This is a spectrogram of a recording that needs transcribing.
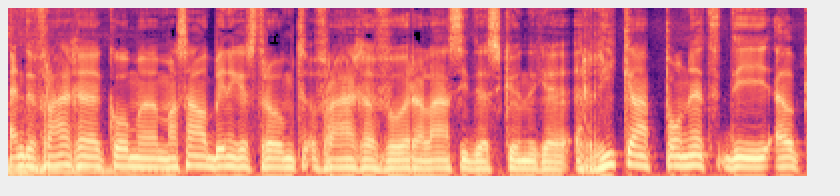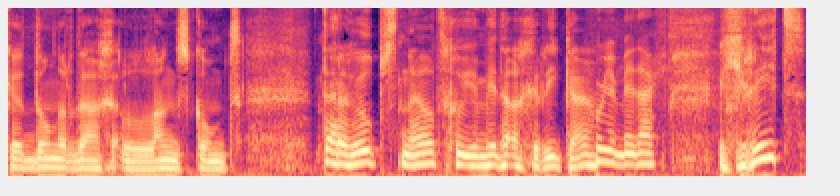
En de vragen komen massaal binnengestroomd. Vragen voor relatiedeskundige Rika Ponet, die elke donderdag langskomt. Ter hulp snelt. Goedemiddag, Rika. Goedemiddag. Greet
